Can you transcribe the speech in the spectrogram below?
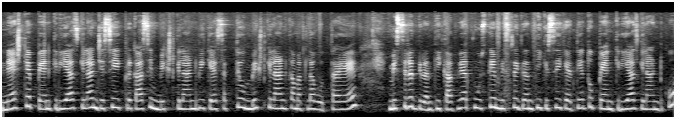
नेक्स्ट है पेनक्रियाज ग्लैंड, जिसे एक प्रकार से मिक्स्ड ग्लैंड भी कह सकते हो। मिक्स्ड ग्लैंड का मतलब होता है मिश्रित ग्रंथि। काफ़ी बार पूछते हैं, मिश्रित ग्रंथि किसे कहते हैं? तो पेनक्रियाज ग्लैंड को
